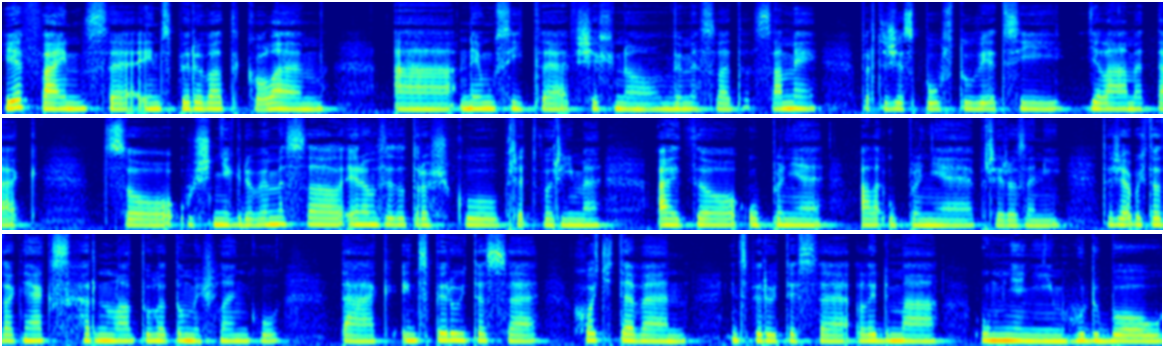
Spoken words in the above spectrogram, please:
je fajn se inspirovat kolem a nemusíte všechno vymyslet sami, protože spoustu věcí děláme tak, co už někdo vymyslel, jenom si to trošku přetvoříme a je to úplně, ale úplně přirozený. Takže abych to tak nějak schrnula, tuhletu myšlenku, tak inspirujte se, choďte ven, inspirujte se lidma, uměním, hudbou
